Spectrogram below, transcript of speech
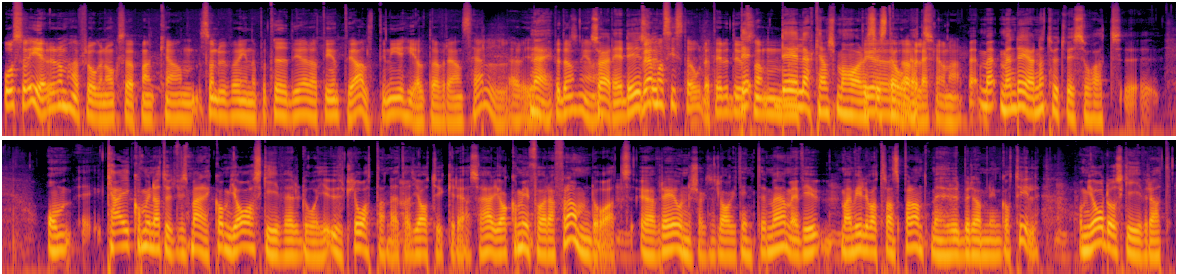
Och så är det de här frågorna också att man kan, som du var inne på tidigare, att det inte alltid ni är helt överens heller i Nej, bedömningarna. Så är det. Det är, Vem så, har sista ordet? Är det du det, som... det är läkaren som har det, sista ordet. Men, men det är naturligtvis så att eh, om Kai kommer naturligtvis märka om jag skriver då i utlåtandet att jag tycker det är så här. Jag kommer ju föra fram då att övriga undersökningslaget inte är med mig. Vi, man vill ju vara transparent med hur bedömningen går till. Om jag då skriver att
